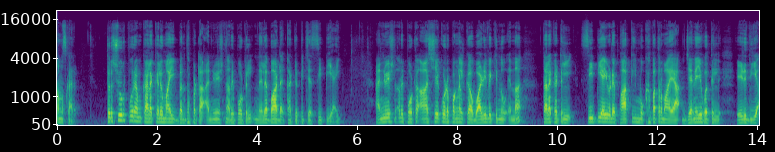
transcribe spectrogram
നമസ്കാരം. തൃശൂർ പൂരം കലക്കലുമായി ബന്ധപ്പെട്ട അന്വേഷണ റിപ്പോർട്ടിൽ നിലപാട് കട്ടിപ്പിച്ച് സി പി ഐ. അന്വേഷണ റിപ്പോർട്ട് ആശയക്കുഴപ്പങ്ങൾക്ക് വഴിവെക്കുന്നു എന്ന് തലക്കെട്ടിൽ സി പി ഐയുടെ പാർട്ടി മുഖപത്രമായ ജനയുഗത്തിൽ എഴുതിയ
